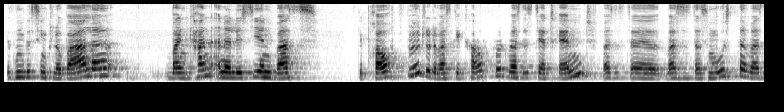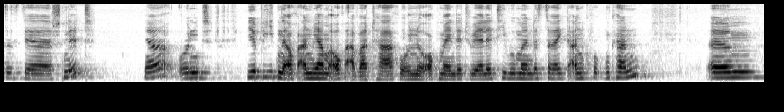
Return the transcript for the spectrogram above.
ist ein bisschen globaler. Man kann analysieren, was gebraucht wird oder was gekauft wird, was ist der Trend, was ist, der, was ist das Muster, was ist der Schnitt. Ja, und wir bieten auch an, wir haben auch Avatare und eine Augmented Reality, wo man das direkt angucken kann. Ähm,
